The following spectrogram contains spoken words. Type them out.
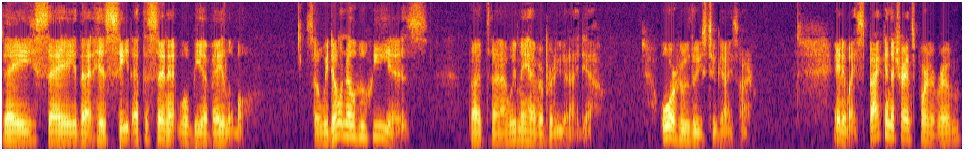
they say that his seat at the Senate will be available. So we don't know who he is, but uh, we may have a pretty good idea. Or who these two guys are. Anyways, back in the transporter room,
